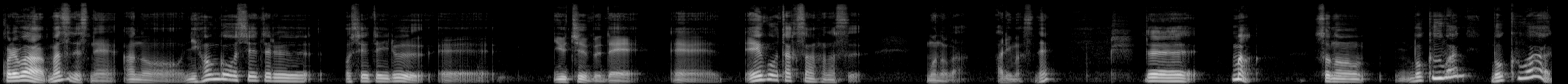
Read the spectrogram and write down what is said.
これはまずですねあの日本語を教えてる教えている、えー、YouTube で、えー、英語をたくさん話すものがありますね。でまあその僕はね僕は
